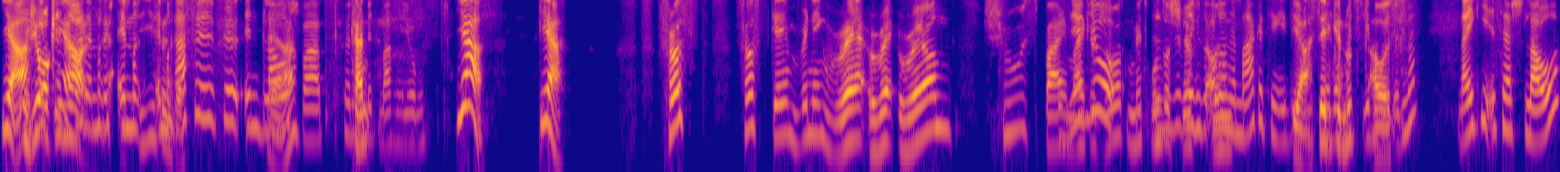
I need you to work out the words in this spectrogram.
Ja, Und die ja, Original. Im, im, die im. Raffel für, in Ja. blau-schwarz können Kann- wir mitmachen, Jungs. Ja, ja. First, first Game Winning Rare, Rare, Rare Shoes bei Michael Jordan mit Das ist Unterschrift. übrigens auch noch eine Marketing-Idee. Ja, sieht genutzt aus. wollte, ne? Nike ist ja schlau,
